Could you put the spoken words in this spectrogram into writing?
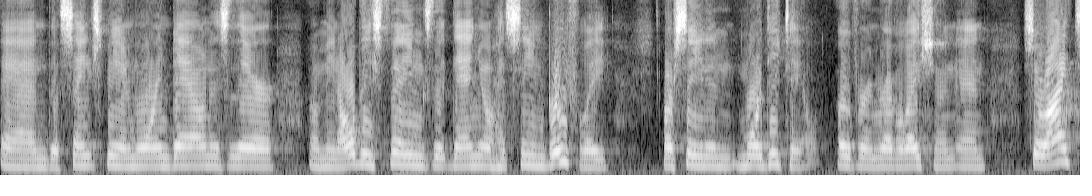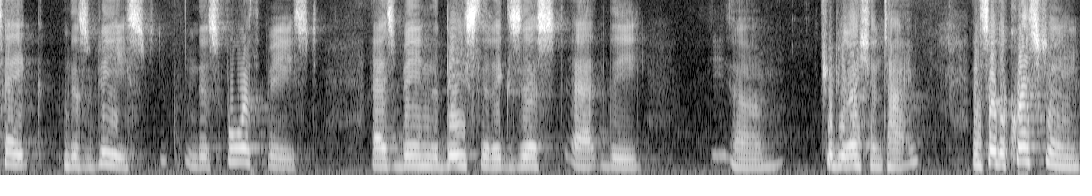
and the saints being worn down is there. I mean, all these things that Daniel has seen briefly are seen in more detail over in Revelation. And so I take this beast, this fourth beast, as being the beast that exists at the um, tribulation time. And so the question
